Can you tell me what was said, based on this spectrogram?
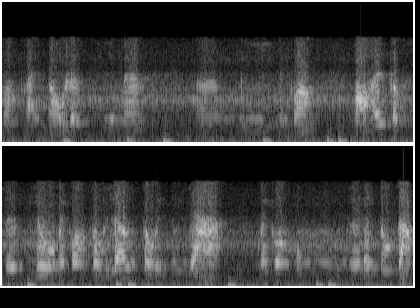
con phải nỗ lực siêng năng à, vì mấy con bỏ hết công sức dù mấy con tuổi lớn tuổi tuổi già mấy con cũng về đây tu tập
